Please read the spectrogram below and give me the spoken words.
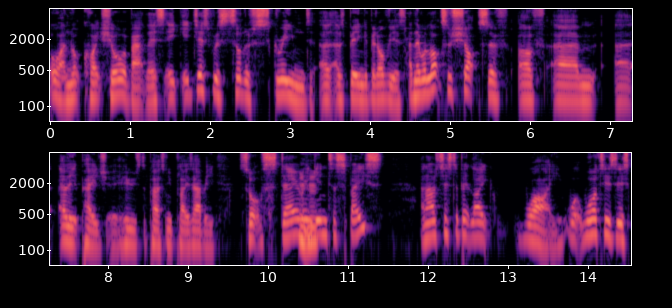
oh I'm not quite sure about this. It, it just was sort of screamed uh, as being a bit obvious. And there were lots of shots of of um, uh, Elliot Page, who's the person who plays Abby, sort of staring into space, and I was just a bit like, why? What what is this?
